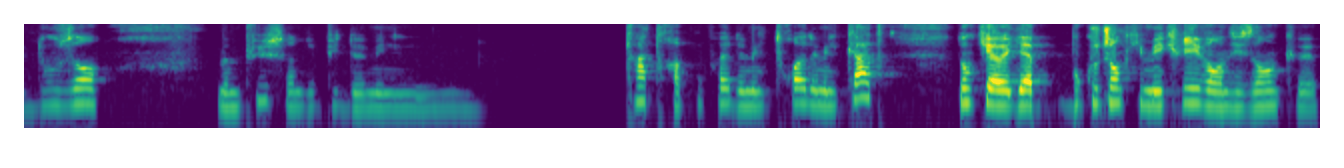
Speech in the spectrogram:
12 euh, ans, même plus, hein, depuis 2004 à peu près, 2003, 2004. Donc il y a, beaucoup de gens qui m'écrivent en disant que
